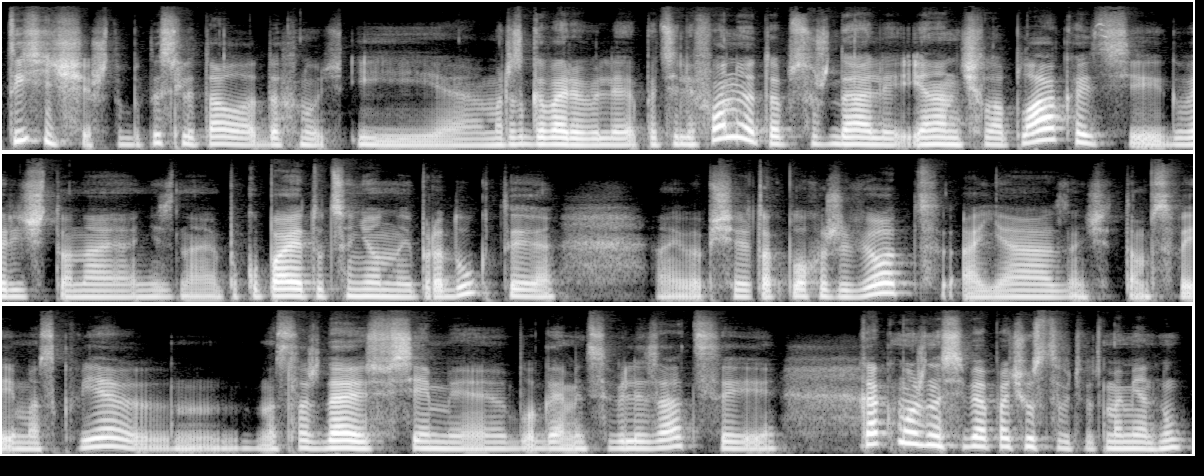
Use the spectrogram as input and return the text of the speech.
тысяч, чтобы ты слетала отдохнуть. И э, мы разговаривали по телефону, это обсуждали, и она начала плакать и говорить, что она, не знаю, покупает уцененные продукты, и вообще так плохо живет, а я, значит, там в своей Москве наслаждаюсь всеми благами цивилизации. Как можно себя почувствовать в этот момент? Ну,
